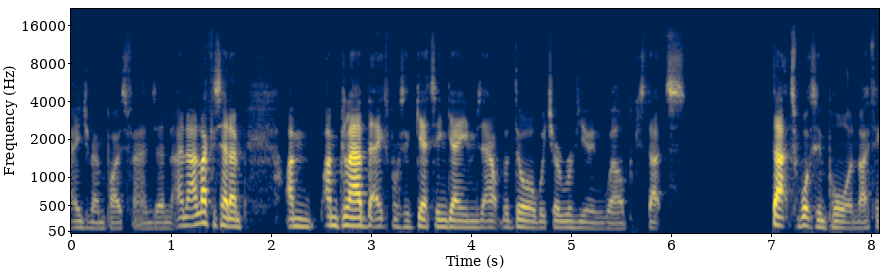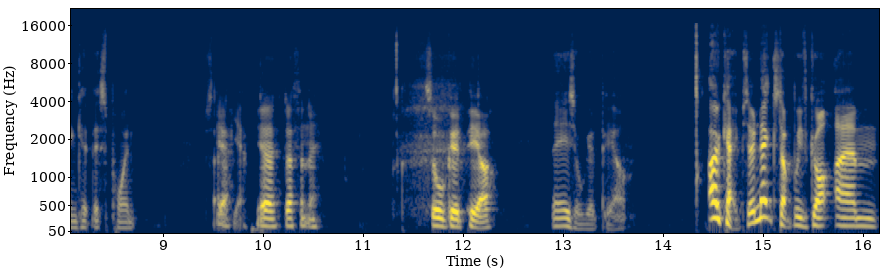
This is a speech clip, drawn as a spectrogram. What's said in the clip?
Age of Empires fans. And, and and like I said, I'm I'm I'm glad that Xbox are getting games out the door which are reviewing well because that's that's what's important, I think, at this point. So Yeah. yeah, Yeah, definitely. It's all good PR. it is all good PR. Okay, so next up we've got um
